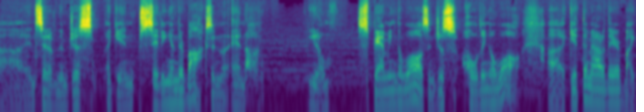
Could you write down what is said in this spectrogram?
uh, instead of them just again sitting in their box and and you know spamming the walls and just holding a wall. Uh, get them out of there by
